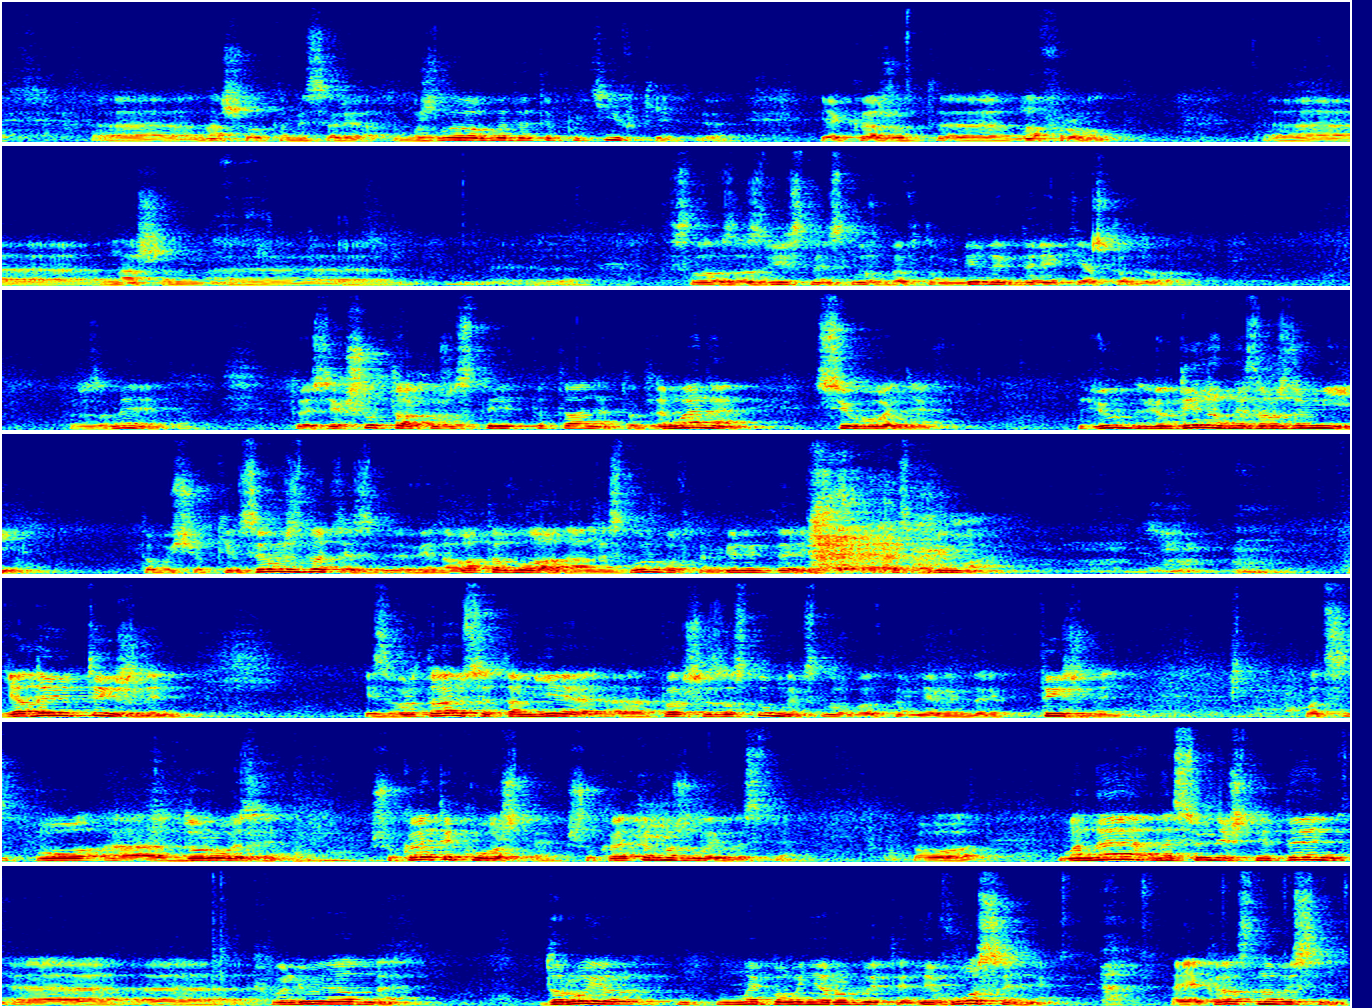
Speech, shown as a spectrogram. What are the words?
нашого комісаріату. Можливо, видати путівки, як кажуть, на фронт нашим е, служби автомобільних доріг і автодору. Розумієте? Тобто, якщо так уже стоїть питання, то для мене сьогодні людина не зрозуміє. Тому що в кінцевому результаті винувата влада, а не служба автомобільних доріг. Я це сприймаю. Я даю тиждень і звертаюся, там є е, перший заступник служби автомобільних доріг. Тиждень От по е, дорозі. Шукайте кошти, шукайте можливості. От. Мене на сьогоднішній день е, е, хвилює одне. Дороги ми повинні робити не в осені, а якраз навесні.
